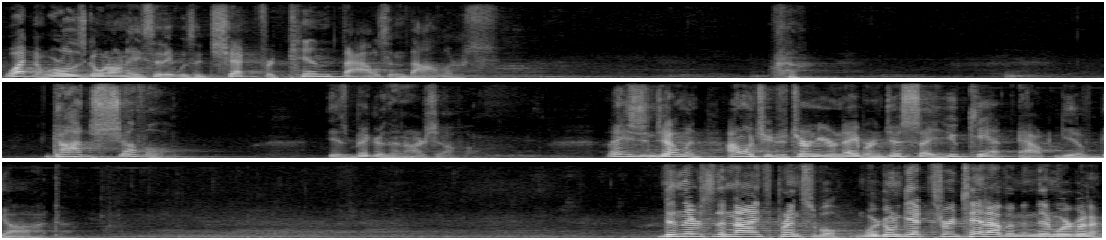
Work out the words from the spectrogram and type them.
What in the world is going on? He said, It was a check for $10,000. God's shovel is bigger than our shovel. Ladies and gentlemen, I want you to turn to your neighbor and just say, You can't outgive God. Then there's the ninth principle. We're going to get through 10 of them, and then we're going to,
